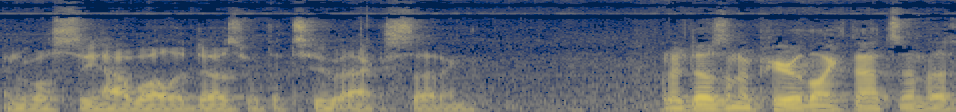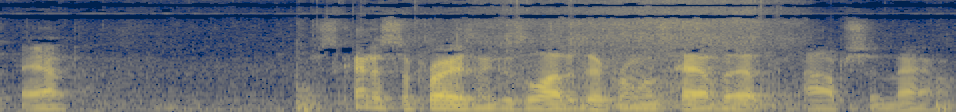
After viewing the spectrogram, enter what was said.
and we'll see how well it does with the 2X setting but it doesn't appear like that's in the app. It's kind of surprising because a lot of different ones have that option now.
